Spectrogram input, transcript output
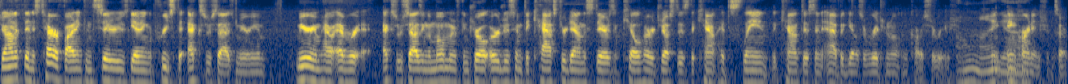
Jonathan is terrified and considers getting a priest to exorcise Miriam. Miriam, however, exercising a moment of control, urges him to cast her down the stairs and kill her, just as the Count had slain the Countess in Abigail's original incarceration. Oh my god. Incarnation, sorry.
